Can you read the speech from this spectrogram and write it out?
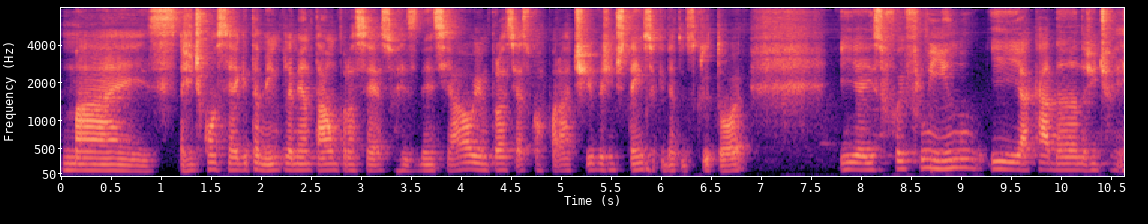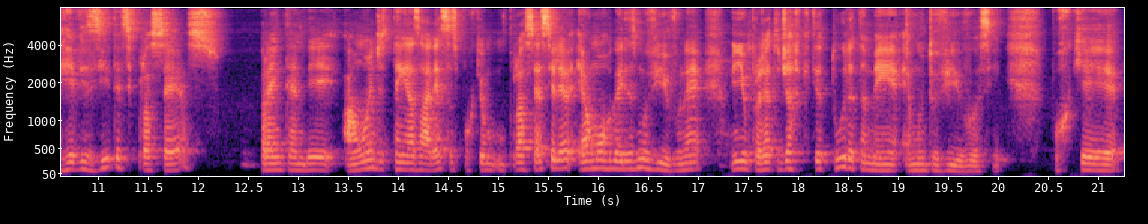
Mas a gente consegue também implementar um processo residencial e um processo corporativo. A gente tem isso aqui dentro do escritório. E isso foi fluindo, e a cada ano a gente revisita esse processo para entender aonde tem as arestas, porque o processo ele é, é, um organismo vivo, né? E o projeto de arquitetura também é, é muito vivo, assim, porque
